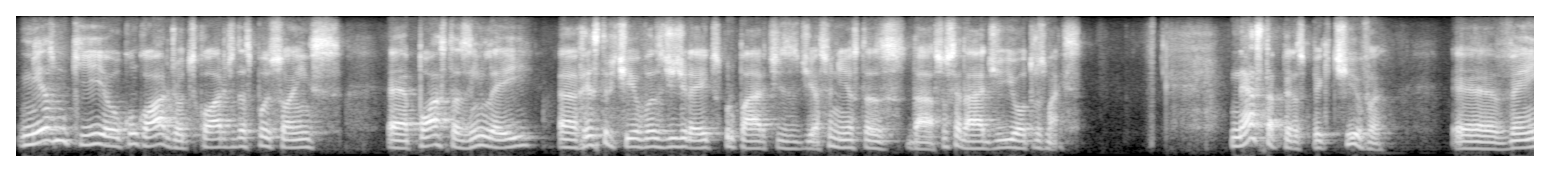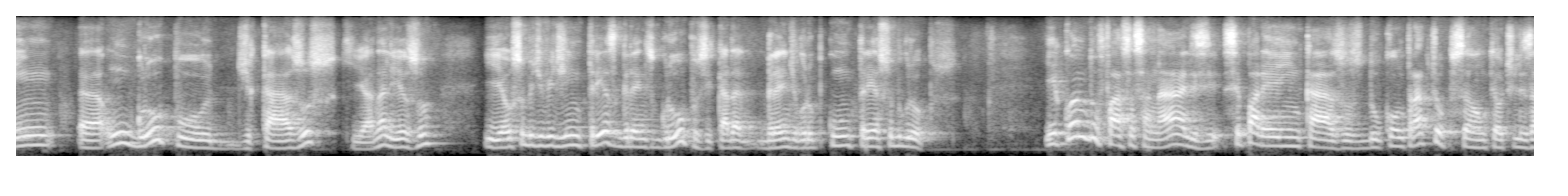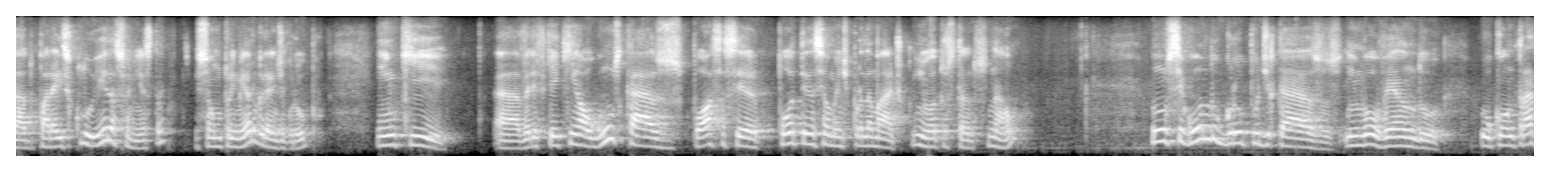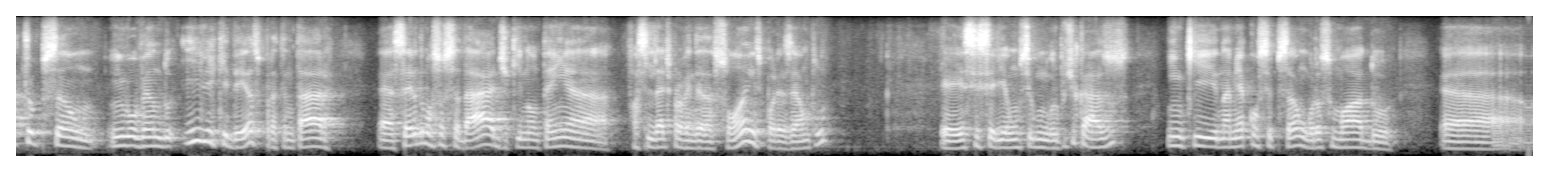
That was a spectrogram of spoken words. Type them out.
mesmo que eu concorde ou discorde das posições é, postas em lei é, restritivas de direitos por partes de acionistas, da sociedade e outros mais. Nesta perspectiva, é, vem é, um grupo de casos que analiso e eu subdividi em três grandes grupos e cada grande grupo com três subgrupos. E quando faço essa análise, separei em casos do contrato de opção que é utilizado para excluir acionista, isso é um primeiro grande grupo, em que uh, verifiquei que em alguns casos possa ser potencialmente problemático, em outros tantos não. Um segundo grupo de casos envolvendo o contrato de opção envolvendo iliquidez para tentar é, sair de uma sociedade que não tenha facilidade para vender ações, por exemplo. Esse seria um segundo grupo de casos em que, na minha concepção, grosso modo, é,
